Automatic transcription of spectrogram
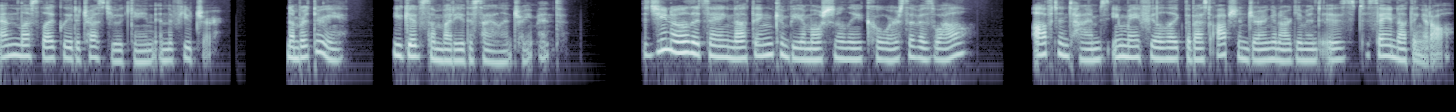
and less likely to trust you again in the future. Number three, you give somebody the silent treatment. Did you know that saying nothing can be emotionally coercive as well? Oftentimes, you may feel like the best option during an argument is to say nothing at all.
